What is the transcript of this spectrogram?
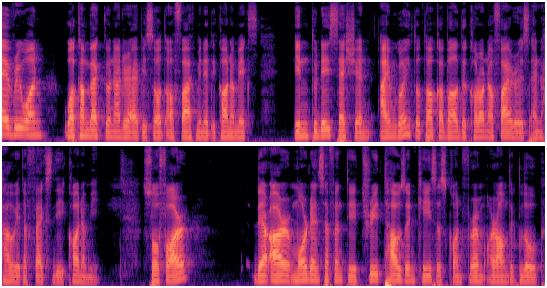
everyone, welcome back to another episode of 5 Minute Economics. In today's session, I'm going to talk about the coronavirus and how it affects the economy. So far, there are more than 73,000 cases confirmed around the globe,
